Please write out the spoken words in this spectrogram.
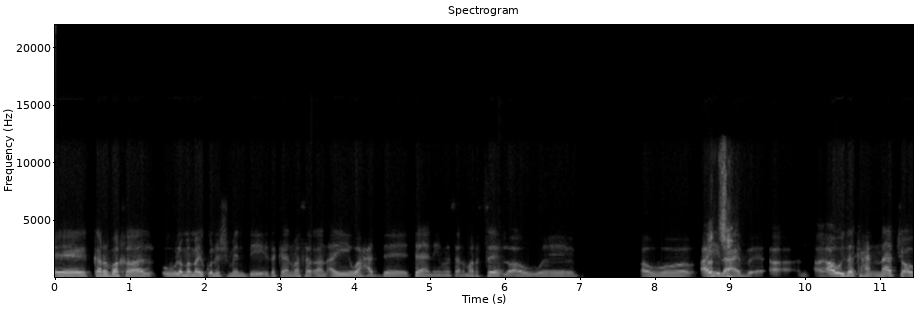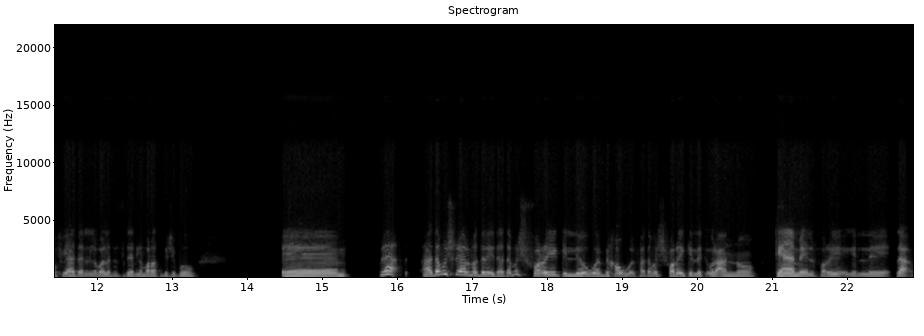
آه، كارفاخال ولما ما يكونش مندي إذا كان مثلا أي واحد تاني مثلا مارسيلو أو أو أي. لاعب آه، أو إذا كان ناتشو أو في هذا الولد الصغير اللي مرات بيجيبوه. لا هذا مش ريال مدريد هذا مش فريق اللي هو بخوف هذا مش فريق اللي تقول عنه كامل فريق اللي لا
